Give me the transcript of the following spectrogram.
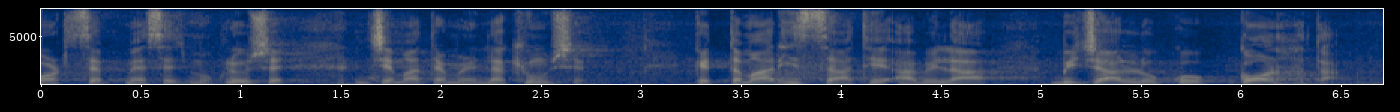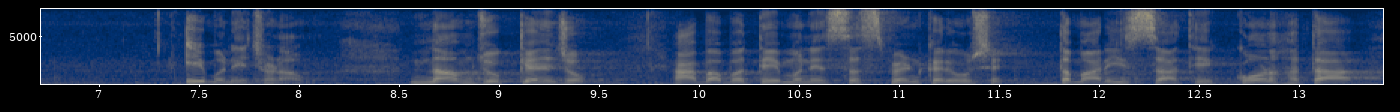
વોટ્સએપ મેસેજ મોકલ્યો છે, જેમાં તેમણે લખ્યું છે કે તમારી સાથે આવેલા બીજા લોકો કોણ હતા એ મને જણાવો. નામજોગ કહેજો આ બાબતે મને સસ્પેન્ડ કર્યો છે. તમારી સાથે કોણ હતા?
